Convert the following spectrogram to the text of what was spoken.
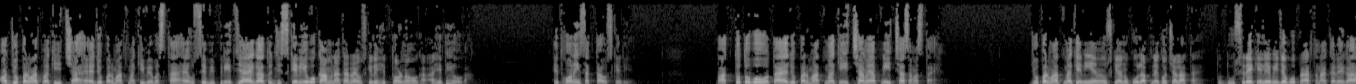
और जो परमात्मा की इच्छा है, जो परमात्मा की व्यवस्था है, उससे विपरीत जाएगा तो जिसके लिए वो कामना कर रहा है, उसके लिए हित थोड़ना होगा, अहित ही होगा। हित हो नहीं सकता उसके लिए। भक्त तो वो होता है जो परमात्मा की इच्छा में अपनी इच्छा समझता है। जो परमात्मा के नियम है, उसके अनुकूल अपने को चलाता है। तो दूसरे के लिए भी जब वो प्रार्थना करेगा,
